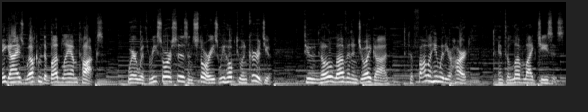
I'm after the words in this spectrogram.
Hey guys, welcome to Bud Lamb Talks, where with resources and stories we hope to encourage you to know, love, and enjoy God, to follow Him with your heart, and to love like Jesus.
